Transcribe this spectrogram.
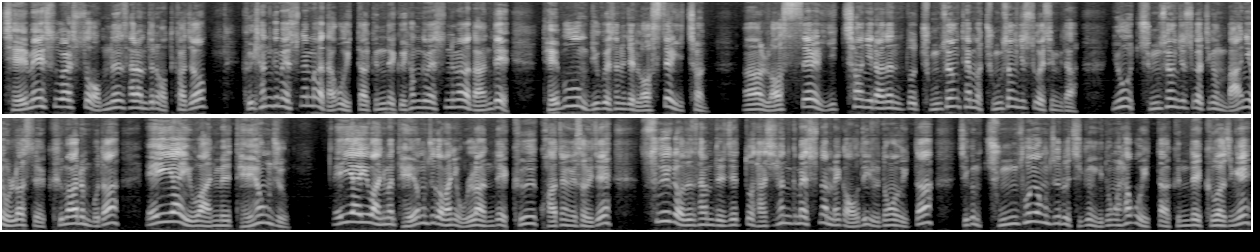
재매수할 수 없는 사람들은 어떡하죠? 그 현금의 순매매가 나고 있다. 근데 그 현금의 순매매가 나는데 대부분 미국에서는 이제 러셀 2000 어, 러셀 2000이라는 또 중소형 테마 중소형 지수가 있습니다. 요 중소형 지수가 지금 많이 올랐어요. 그 말은 뭐다? AI와 아니면 대형주 AI와 아니면 대형주가 많이 올랐는데 그 과정에서 이제 수익을 얻은 사람들이 이제 또 다시 현금의 순환매가 어디로 이동하고 있다? 지금 중소형주로 지금 이동을 하고 있다. 근데 그 와중에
